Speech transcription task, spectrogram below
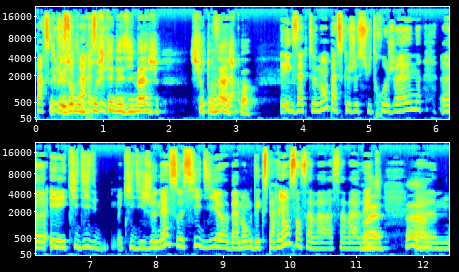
parce, parce que je les gens vont projeter je- des images sur ton Voilà. âge, quoi. Exactement, parce que je suis trop jeune euh, et qui dit qui dit jeunesse aussi dit euh, bah, manque d'expérience, hein, ça va ça va avec. Ouais. Ah, Euh,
